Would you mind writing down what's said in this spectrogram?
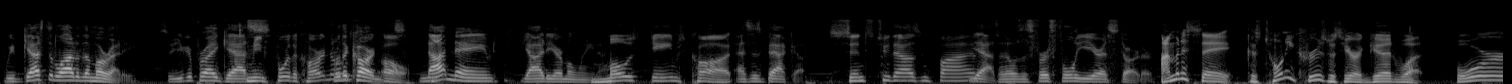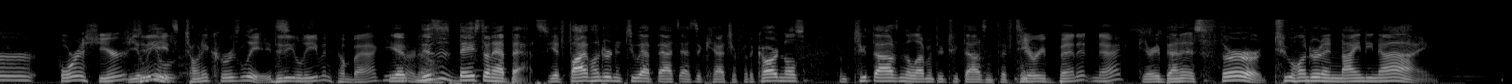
We've guessed a lot of them already, so you could probably guess. I mean, for the Cardinals. for the Cardinals, Oh, not named Yadier Molina most games caught as his backup. since 2005. Yeah, so that was his first full year as starter. I'm going to say because Tony Cruz was here a good what four four-ish years. He Did he- Tony Cruz leads. Did he leave and come back? He yet, had, no? This is based on at bats. He had 502 at bats as a catcher for the Cardinals from 2011 through 2015. Gary Bennett next. Gary Bennett is third, 299.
